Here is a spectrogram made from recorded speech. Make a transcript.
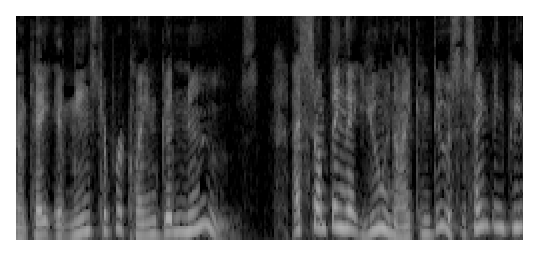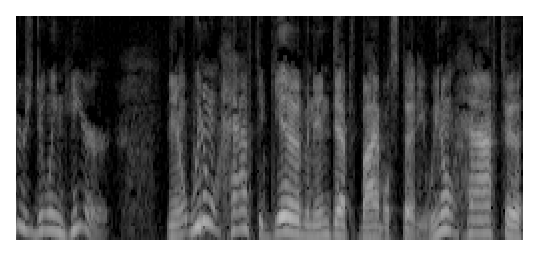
Okay? It means to proclaim good news. That's something that you and I can do. It's the same thing Peter's doing here. You know, we don't have to give an in-depth Bible study. We don't have to,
